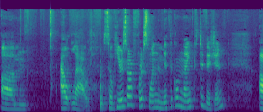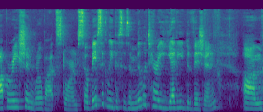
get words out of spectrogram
um, out loud. So here's our first one, the Mythical Ninth Division. Operation Robot Storm. So basically, this is a military Yeti division um,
